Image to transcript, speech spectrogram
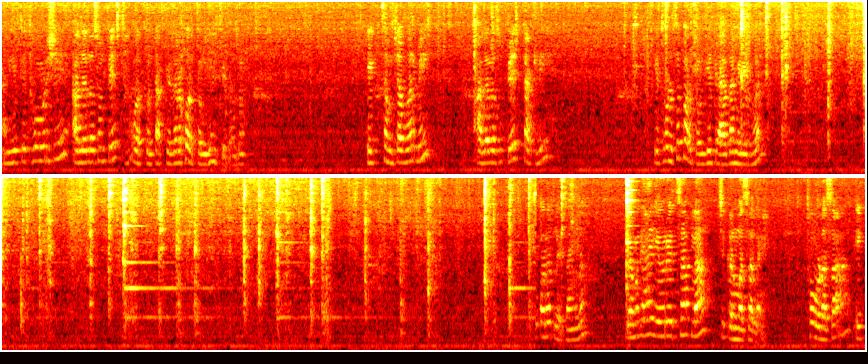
आणि इथे थोडीशी आलं लसूण पेस्ट वरतून टाकते. जरा परतून घ्यायची अजून. एक चमचाभर मी आलं लसूण पेस्ट टाकली. हे थोडंसं परतून घेते अर्धा मिनिटभर. परतलंय चांगलं. त्यामध्ये हा एव्हरेजचा आपला चिकन मसाला आहे. थोडासा एक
